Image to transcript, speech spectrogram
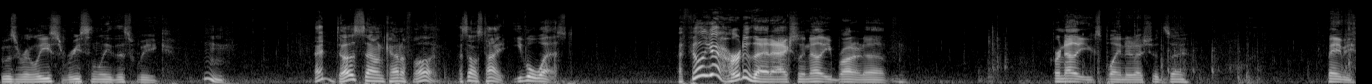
It was released recently this week. Hmm. That does sound kind of fun. That sounds tight. Evil West. I feel like I heard of that actually now that you brought it up. Or now that you explained it, I should say. Maybe.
